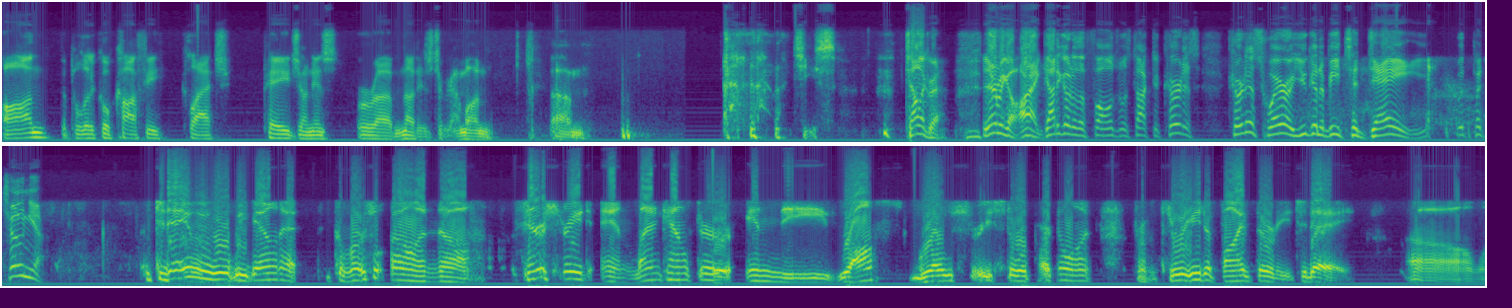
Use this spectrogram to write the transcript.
on the Political Coffee Clatch page on Inst- or uh, not Instagram on, um, jeez, Telegram. There we go. All right, got to go to the phones. Let's talk to Curtis. Curtis, where are you going to be today with Petunia? Today we will be down at commercial on uh, Center Street and Lancaster in the Ross grocery store parking lot from three to five thirty today. Uh,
